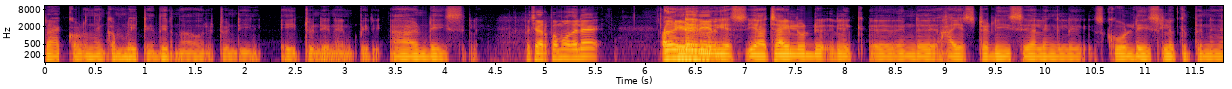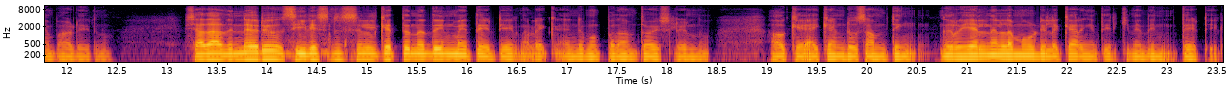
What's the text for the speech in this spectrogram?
ട്രാക്കോളം ഞാൻ കംപ്ലീറ്റ് ചെയ്തിരുന്നു ആ ഒരു twenty eight twenty nine period ആ ഡേയ്സിൽ ഇപ്പോൾ ചെറുപ്പം മുതലേ. യെസ് യാ ചൈൽഡ്ഹുഡ് ലൈക്ക് എന്റെ ഹയർ സ്റ്റഡീസ് അല്ലെങ്കിൽ സ്കൂൾ ഡേയ്സിലൊക്കെ തന്നെ ഞാൻ പാടിയിരുന്നു. പക്ഷെ അത് അതിന്റെ ഒരു സീരിയസ്നെസ്സിലേക്ക് എത്തുന്നത് ഇൻ മൈ തേർട്ടി ആയിരുന്നു ലൈക്ക് എന്റെ മുപ്പതാമത്തെ വയസ്സിലായിരുന്നു. Okay I can do something real എന്നുള്ള മൂഡിലൊക്കെ ഇറങ്ങിത്തിരിക്കുന്നത് ഇൻ തേർട്ടിയിൽ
